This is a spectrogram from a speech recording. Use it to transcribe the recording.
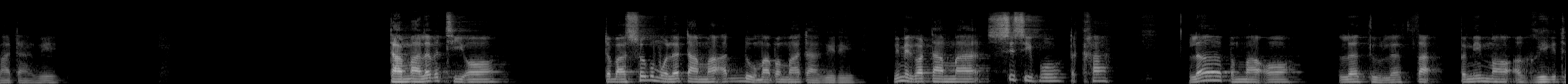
မာတာရေတာမလည်းပတိအောတဘာဆုကမလည်းတာမအဒုမပမာတာရေမိမိကတာမစစ်စီဖို့တခါလောပမာအောလောတူလောသပမိမောအဂိကတ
